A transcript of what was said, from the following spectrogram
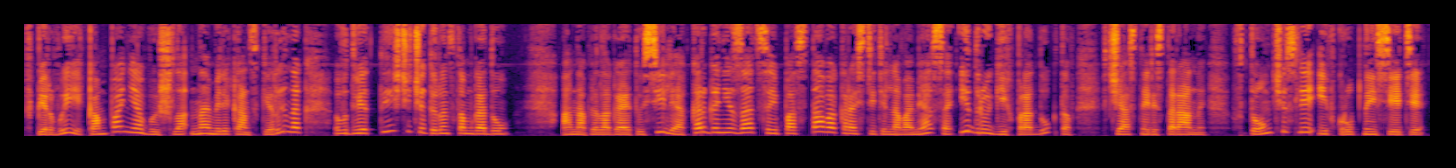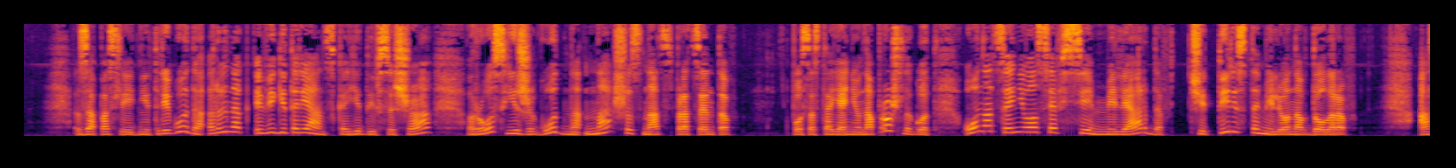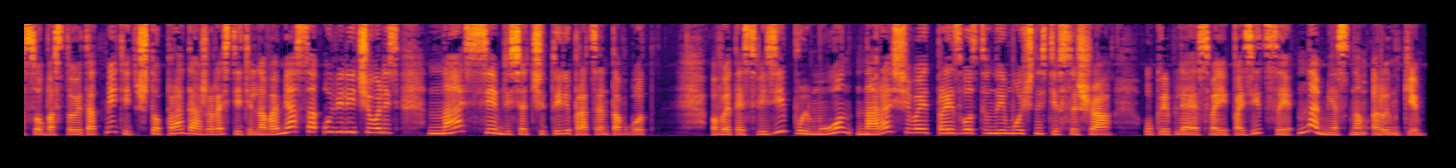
Впервые компания вышла на американский рынок в 2014 году. Она прилагает усилия к организации поставок растительного мяса и других продуктов в частные рестораны, в том числе и в крупные сети – за последние три года рынок вегетарианской еды в США рос ежегодно на 16%. По состоянию на прошлый год он оценивался в 7 миллиардов 400 миллионов долларов. Особо стоит отметить, что продажи растительного мяса увеличивались на 74% в год. В этой связи Пульмуон наращивает производственные мощности в США, укрепляя свои позиции на местном рынке.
